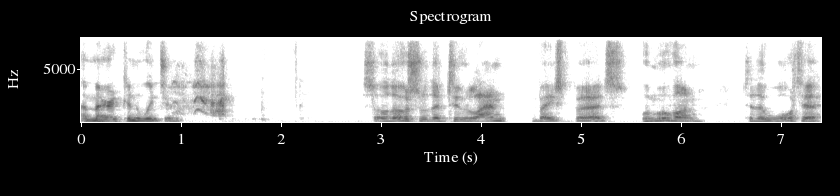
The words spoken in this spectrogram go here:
American widgeon. So those were the two land based birds. We'll move on to the water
